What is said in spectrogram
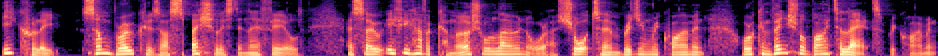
Equally, some brokers are specialists in their field, and so if you have a commercial loan or a short-term bridging requirement or a conventional buy-to-let requirement,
